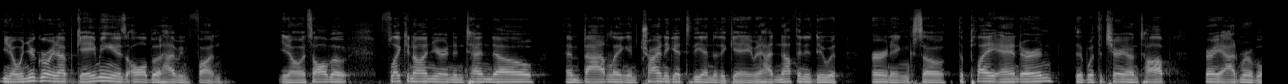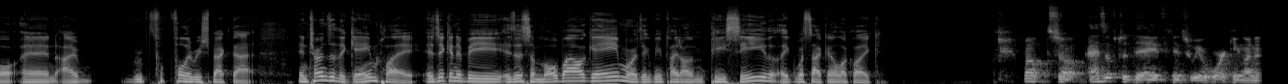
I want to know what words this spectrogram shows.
you know, when you're growing up, gaming is all about having fun. You know, it's all about flicking on your Nintendo and battling and trying to get to the end of the game. It had nothing to do with earning. So the play and earn with the cherry on top, very admirable, and I fully respect that. In terms of the gameplay, is it going to be? Is this a mobile game or is it going to be played on PC? Like, what's that going to look like? Well, so as of today, since we are working on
